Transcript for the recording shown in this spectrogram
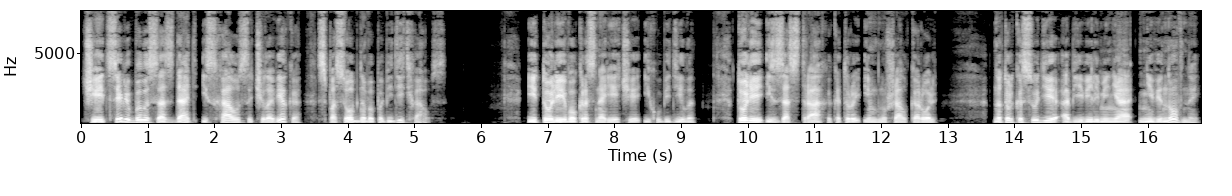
чьей целью было создать из хаоса человека, способного победить хаос. И то ли его красноречие их убедило, то ли из-за страха, который им внушал король, но только судьи объявили меня невиновной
